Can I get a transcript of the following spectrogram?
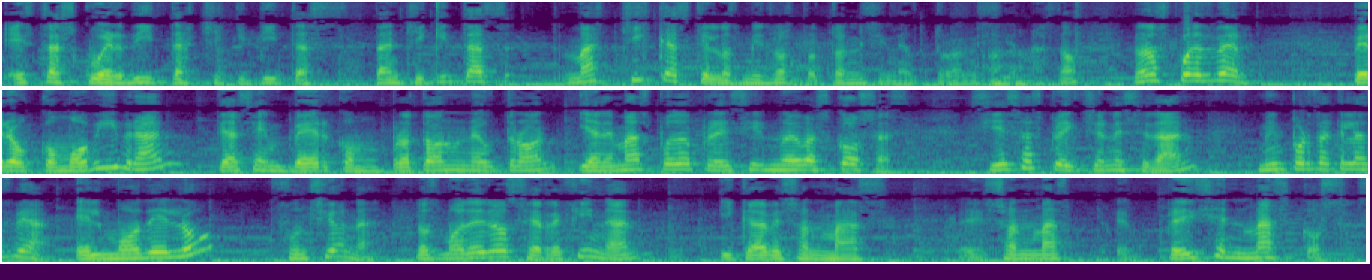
estas cuerditas chiquititas, tan chiquitas, más chicas que los mismos protones y neutrones y demás, ¿no? No los puedes ver. Pero como vibran, te hacen ver como un protón, un neutrón, y además puedo predecir nuevas cosas. Si esas predicciones se dan, no importa que las vea, el modelo funciona. Los modelos se refinan y cada vez son más, eh, son más, eh, predicen más cosas.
